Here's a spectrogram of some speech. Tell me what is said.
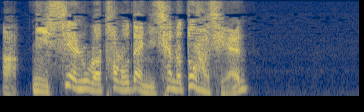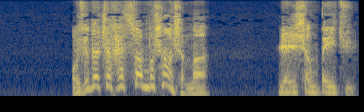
啊，你陷入了套路贷，你欠了多少钱？我觉得这还算不上什么人生悲剧。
